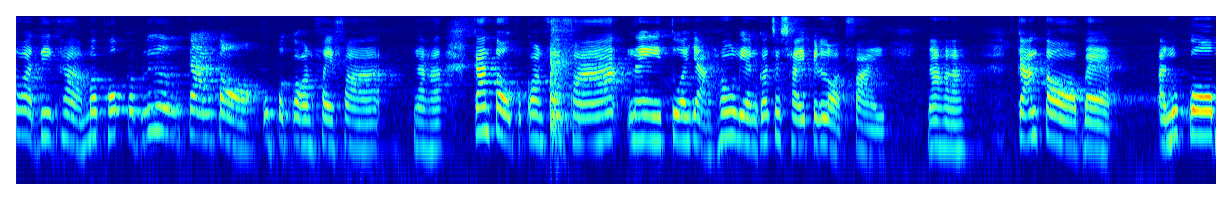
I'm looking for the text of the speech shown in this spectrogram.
สวัสดีค่ะ มาพบกับเรื่องการต่ออุปกรณ์ไฟฟ้านะคะ การต่ออุปกรณ์ไฟฟ้าในตัวอย่างห้องเรียนก็จะใช้เป็นหลอดไฟนะคะ การต่อแบบอนุกรม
